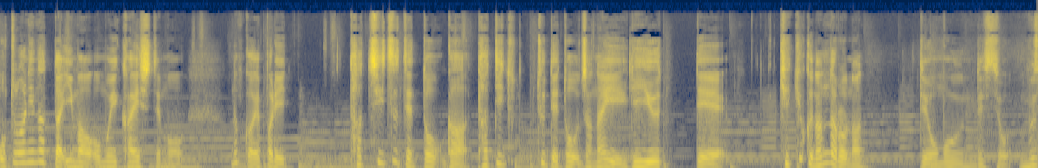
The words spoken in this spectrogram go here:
大人になった今思い返しても、なんかやっぱり、立ちつてとが、立ちつてとじゃない理由って、結局なんだろうなって思うんですよ。難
